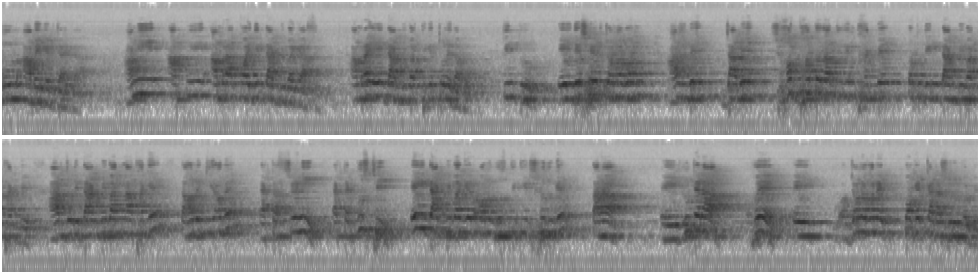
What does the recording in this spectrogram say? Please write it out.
মূল আবেগের জায়গা। আমি, আপনি, আমরা কয়দিন ডাক বিভাগে আছি, আমরা এই ডাক বিভাগ থেকে চলে যাব। কিন্তু এই দেশের জনগণ আসবে, যাবে সভ্যত যতদিন থাকবে, ততদিন ডাক বিভাগ থাকবে। আর যদি ডাক বিভাগ না থাকে, তাহলে কি হবে? একটা শ্রেণি, একটা গোষ্ঠী, এই ডাক বিভাগের অনুপস্থিতির সুযোগে তারা এই লুটেরা হয়ে এই জনগণের পকেট কাটা শুরু করবে।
